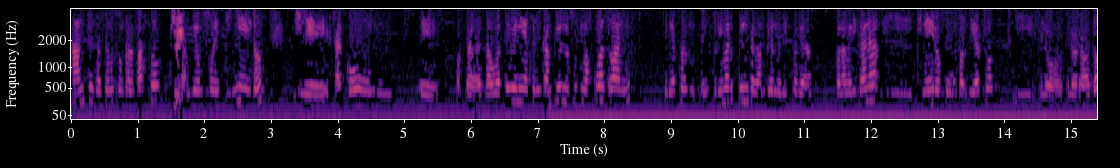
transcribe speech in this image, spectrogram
Antes hacemos un repaso, Sí. el campeón fue Piñeiro y le sacó un... Eh, o sea, Taubaté venía a ser el campeón los últimos cuatro años, quería ser el primer 30 campeón de la historia panamericana y Piñeiro jugó un partidazo y se lo, se lo arrebató.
